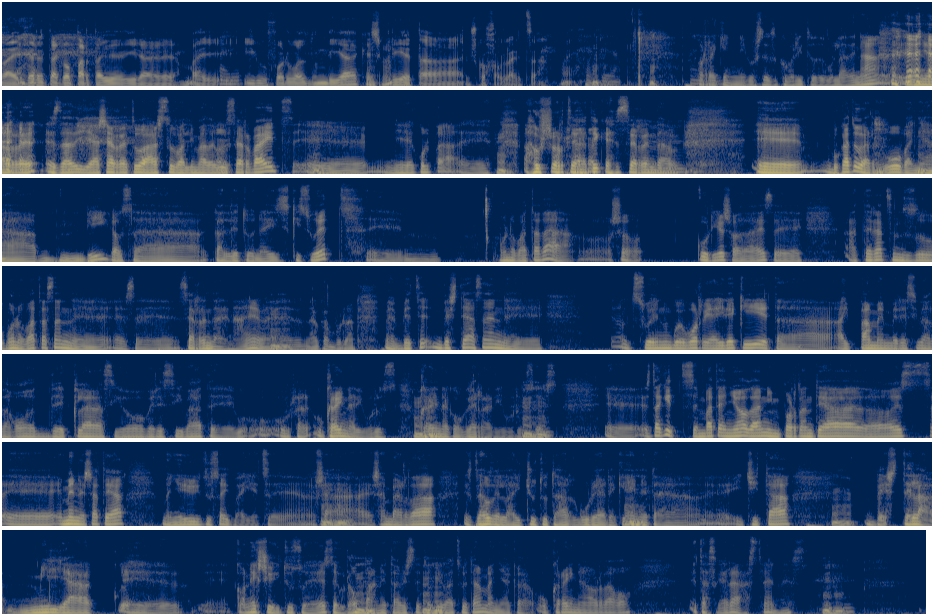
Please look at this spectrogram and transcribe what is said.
bai, berretako partaide dira ere, bai, Bai. hiru foru aldundiak, espri eta eusko jaularitza. Bai. Da. Horrekin nik uste dut kubritu dugula dena. Inor ez da dila serretu ahaztu baldin badugu Bai. zerbait, e, nire kulpa, e, hau sorteatik ez zerrenda. E, bukatu behar dugu, baina bi gauza galdetu nahi izkizuet. E, bueno, bata da, oso kuriosoa da, ez? E, ateratzen duzu, bueno, bata zen e, ez, e, zerrendarena, eh, mm. naukan buruan. Bete, bestea zen e, zuen web horria ireki eta aipamen berezi bat dago deklarazio berezi bat e, Ukra- Ukrainari buruz, Ukrainako gerrari buruz, ez? E, ez dakit zenbateaino dan importantea edo ez e, hemen esatea, baina iruditu zait baietz. E, osea, esan behar da, ez daudela itxututa gurearekin eta e, itxita Mhm. bestela mila e, konexio dituzu ez, Europan eta beste toki batzuetan, baina claro, Ukraina hor dago, eta ez gara azten, ez? Mhm.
